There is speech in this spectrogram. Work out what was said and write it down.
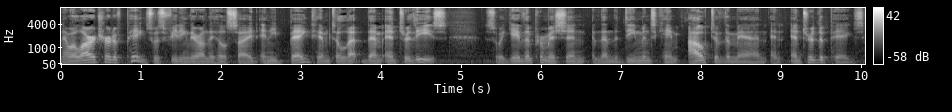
Now a large herd of pigs was feeding there on the hillside, and he begged him to let them enter these. So he gave them permission, and then the demons came out of the man and entered the pigs,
